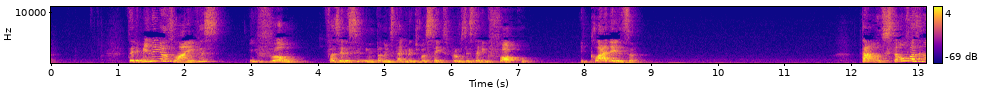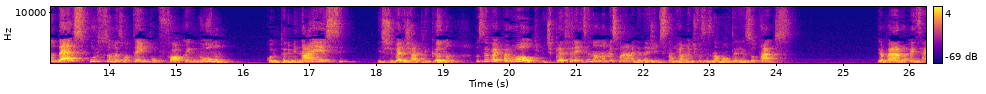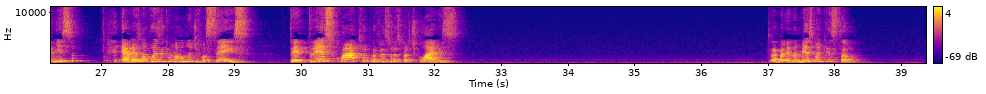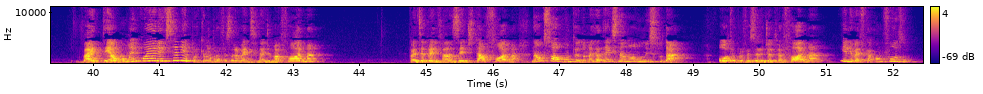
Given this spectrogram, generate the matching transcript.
terminem as lives e vão fazer esse limpa no Instagram de vocês, para vocês terem foco e clareza. Tá? Estão fazendo 10 cursos ao mesmo tempo? Foca em um. Quando terminar esse, estiver já aplicando, você vai para o outro. De preferência não na mesma área, né, gente? Senão realmente vocês não vão ter resultados. Já pararam para pensar nisso? É a mesma coisa que um aluno de vocês ter três, quatro professoras particulares. Trabalhando a mesma questão. Vai ter alguma incoerência ali, porque uma professora vai ensinar de uma forma, vai dizer para ele fazer de tal forma, não só o conteúdo, mas até ensinando o aluno a estudar. Outra professora de outra forma, e ele vai ficar confuso.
